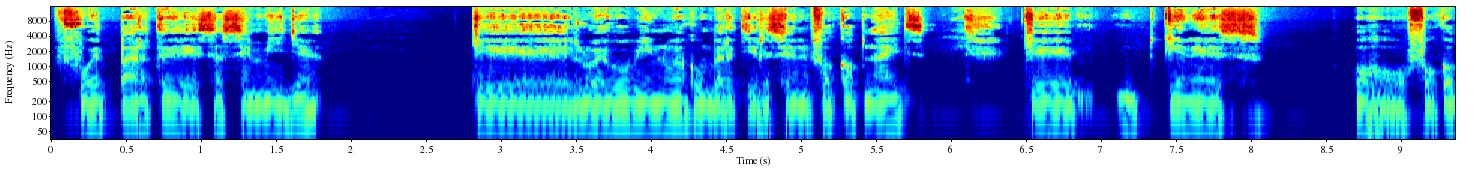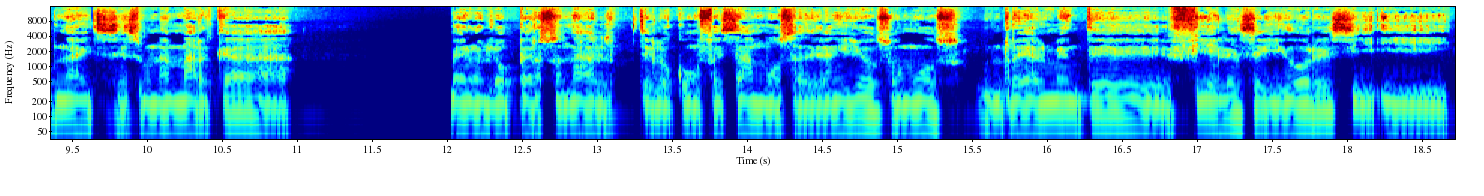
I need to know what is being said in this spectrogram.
fue parte de esa semilla que luego vino a convertirse en Fuck Up Nights? Que quienes, ojo, Fuck Up Nights es una marca bueno, en lo personal, te lo confesamos, Adrián y yo somos realmente fieles seguidores y,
